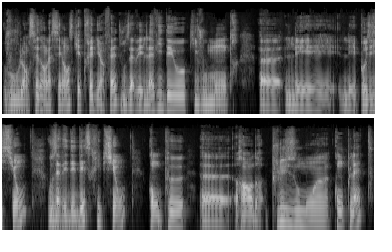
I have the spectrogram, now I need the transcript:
vous vous lancez dans la séance qui est très bien faite. Vous avez la vidéo qui vous montre euh, les, positions, vous avez des descriptions qu'on peut euh, rendre plus ou moins complètes.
